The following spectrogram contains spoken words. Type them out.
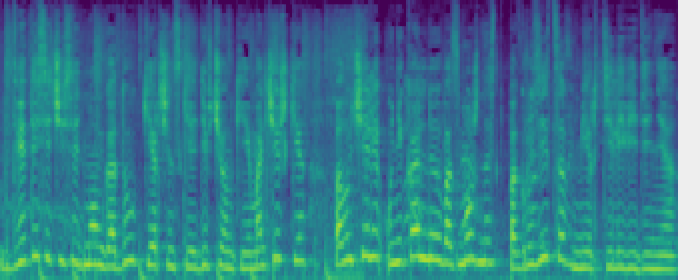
В 2007 году керченские девчонки и мальчишки получили уникальную возможность погрузиться в мир телевидения.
